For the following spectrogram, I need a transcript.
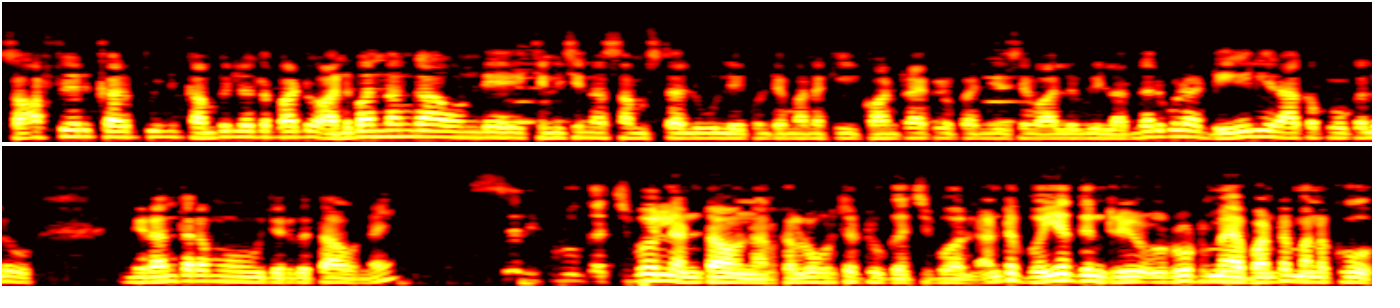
సాఫ్ట్వేర్ కంపెనీ కంపెనీలతో పాటు అనుబంధంగా ఉండే చిన్న చిన్న సంస్థలు లేకుంటే మనకి కాంట్రాక్ట్లో పనిచేసే వాళ్ళు వీళ్ళందరూ కూడా డైలీ రాకపోకలు నిరంతరము జరుగుతూ ఉన్నాయి. సార్ ఇప్పుడు గచ్చిబౌలి అంటా ఉన్నారు కల్వకుర్తి చెట్టు గచ్చిబౌలి. అంటే పోయే దీని రూట్ మ్యాప్ అంటే మనకు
